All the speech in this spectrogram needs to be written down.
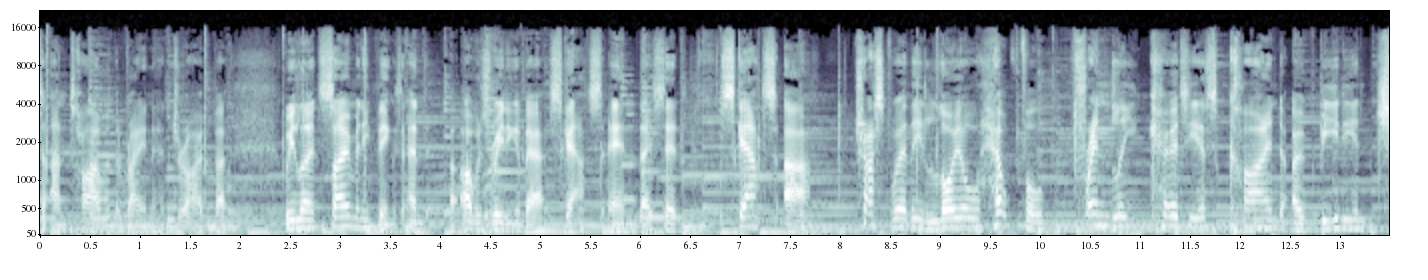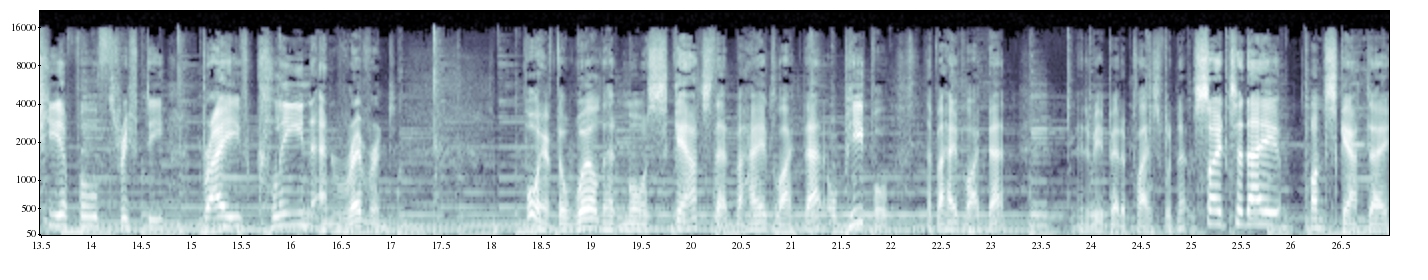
to untie when the rain had dried. But we learned so many things, and I was reading about scouts, and they said scouts are trustworthy, loyal, helpful, friendly, courteous, kind, obedient, cheerful, thrifty, brave, clean, and reverent boy, if the world had more scouts that behaved like that, or people that behaved like that, it'd be a better place, wouldn't it? So today, on Scout Day,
